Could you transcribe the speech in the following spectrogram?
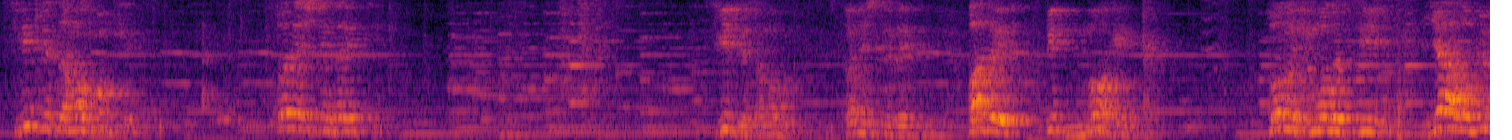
Світлі самогубці, сонячні зайці. Світлі самогубці, сонячні зайці. Падають під ноги, тонуть в молодці. Я ловлю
